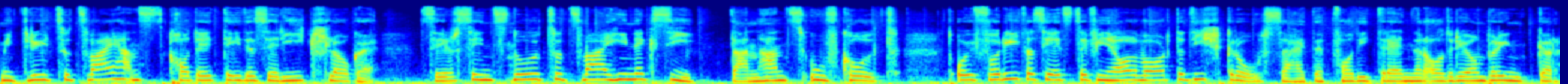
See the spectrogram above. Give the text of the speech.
Mit 3 zu 2 haben sie die Kadetten in der Serie geschlagen. Zuerst waren es 0 zu 2 hinten, dann haben sie aufgeholt. Die Euphorie, dass jetzt der Final wartet, ist gross, sagt der Pfadi-Trainer Adrian Brünker.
